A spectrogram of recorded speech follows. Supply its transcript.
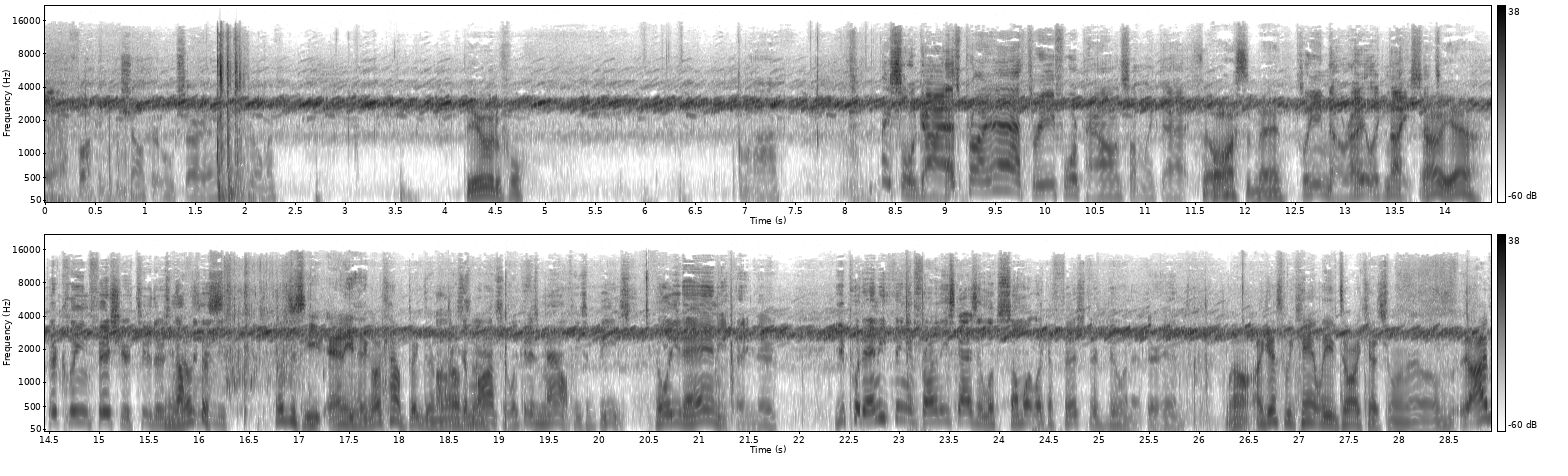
at that fucking chunker. Oh, sorry, I didn't filming. Beautiful. Come on. Nice little guy. That's probably ah, three, four pounds, something like that. Awesome, man. Clean though, right? Like nice. That's- Oh yeah. They're clean fish here too. There's they'll nothing in these. They'll just eat anything. Look how big their Oh, mouths he's a are. monster. Look at his mouth. He's a beast. He'll eat anything, dude. You put anything in front of these guys that looks somewhat like a fish, they're doing it. They're in. Well, I guess we can't leave till I catch one now. I've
